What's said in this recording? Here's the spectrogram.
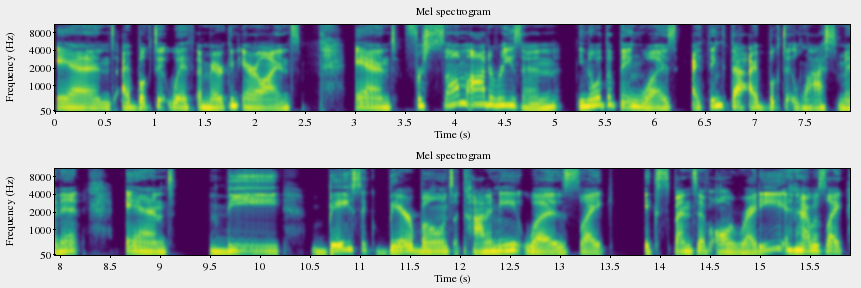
and I booked it with American Airlines. And for some odd reason, you know what the thing was? I think that I booked it last minute and the basic bare bones economy was like expensive already. And I was like,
